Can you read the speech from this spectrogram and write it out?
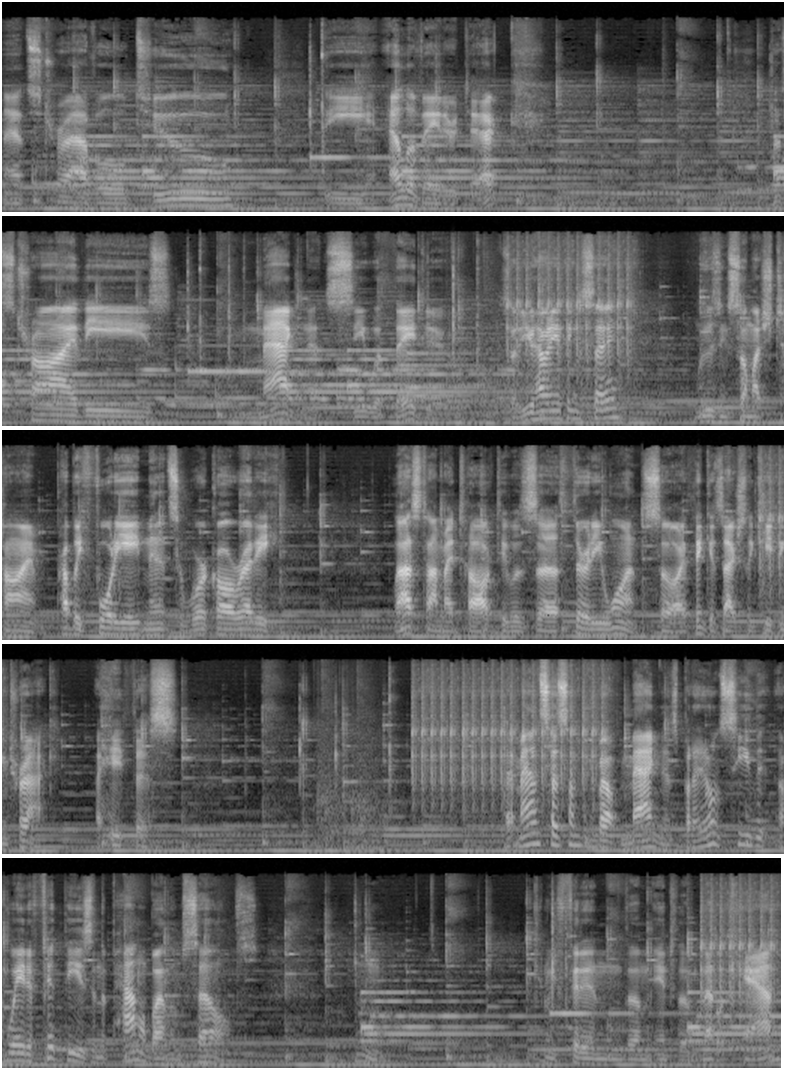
Let's travel to the elevator deck. Let's try these magnets, see what they do. So do you have anything to say? losing so much time. Probably 48 minutes of work already. Last time I talked, it was uh, 31, so I think it's actually keeping track. I hate this. That man says something about magnets, but I don't see the, a way to fit these in the panel by themselves. Hmm. Can we fit in them into the metal can?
